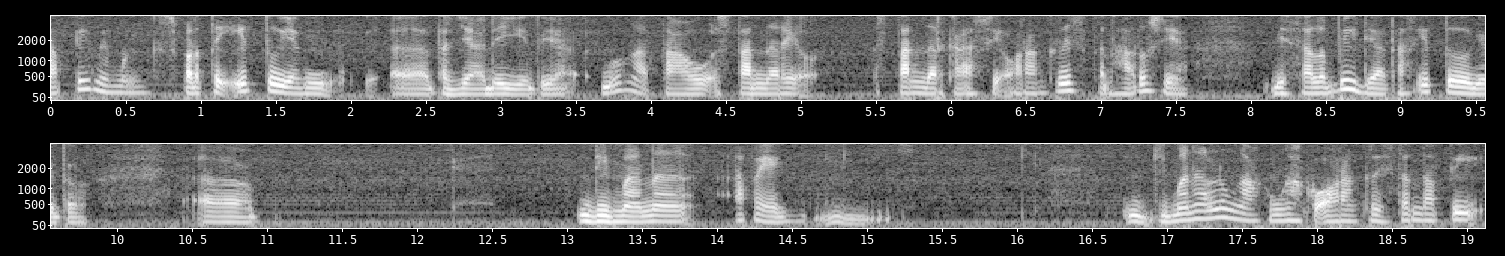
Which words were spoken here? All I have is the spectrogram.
tapi memang seperti itu yang uh, terjadi gitu ya. Gue nggak tahu standar standar kasih orang Kristen harusnya bisa lebih di atas itu gitu. Uh, di mana apa ya gimana lu ngaku-ngaku orang Kristen tapi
